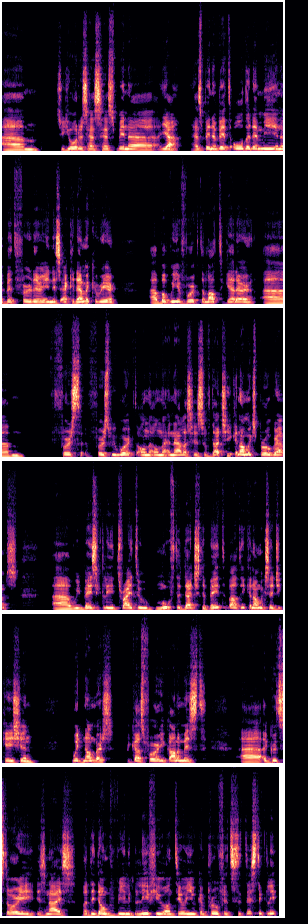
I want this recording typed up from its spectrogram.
Um, so Joris has has been a yeah has been a bit older than me and a bit further in his academic career, uh, but we have worked a lot together. Um, first, first we worked on on the analysis of Dutch economics programs. Uh, we basically try to move the Dutch debate about economics education with numbers because for economists uh, a good story is nice, but they don't really believe you until you can prove it statistically.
